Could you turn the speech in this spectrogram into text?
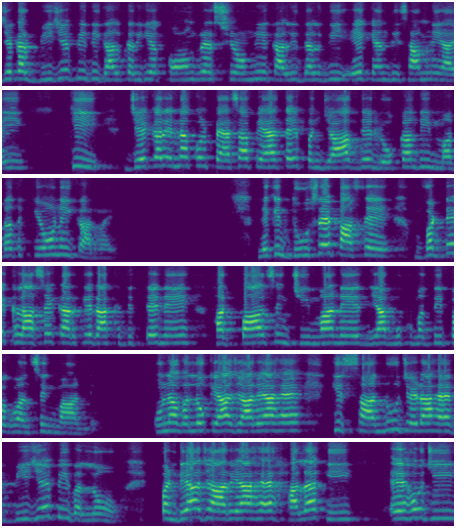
ਜੇਕਰ ਬੀਜੇਪੀ ਦੀ ਗੱਲ ਕਰੀਏ, ਕਾਂਗਰਸ, ਸ਼੍ਰੋਮਣੀ ਅਕਾਲੀ ਦਲ ਵੀ ਇਹ ਕਹਿੰਦੀ ਸਾਹਮਣੇ ਆਈ ਕਿ ਜੇਕਰ ਇਹਨਾਂ ਕੋਲ ਪੈਸਾ ਪਿਆ ਤਾਂ ਇਹ ਪੰਜਾਬ ਦੇ ਲੋਕਾਂ ਦੀ ਮਦਦ ਕਿਉਂ ਨਹੀਂ ਕਰ ਰਹੇ? ਲੇਕਿਨ ਦੂਸਰੇ ਪਾਸੇ ਵੱਡੇ ਖੁਲਾਸੇ ਕਰਕੇ ਰੱਖ ਦਿੱਤੇ ਨੇ ਹਰਪਾਲ ਸਿੰਘ ਚੀਮਾ ਨੇ ਜਾਂ ਮੁੱਖ ਮੰਤਰੀ ਭਗਵੰਤ ਸਿੰਘ ਮਾਨ ਨੇ। ਉਹਨਾਂ ਵੱਲੋਂ ਕਿਹਾ ਜਾ ਰਿਹਾ ਹੈ ਕਿ ਸਾਨੂੰ ਜਿਹੜਾ ਹੈ ਬੀਜੇਪੀ ਵੱਲੋਂ ਭੰਡਿਆ ਜਾ ਰਿਹਾ ਹੈ। ਹਾਲਾਂਕਿ ਇਹੋ ਜੀ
